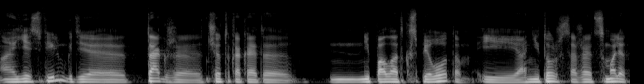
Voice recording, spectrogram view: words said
А Есть фильм, где также что-то какая-то неполадка с пилотом, и они тоже сажают самолет.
